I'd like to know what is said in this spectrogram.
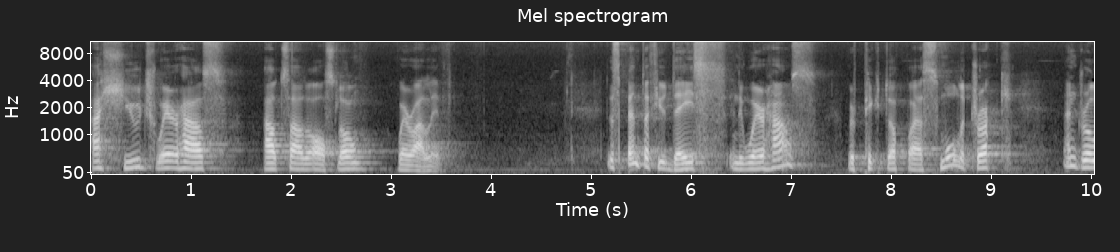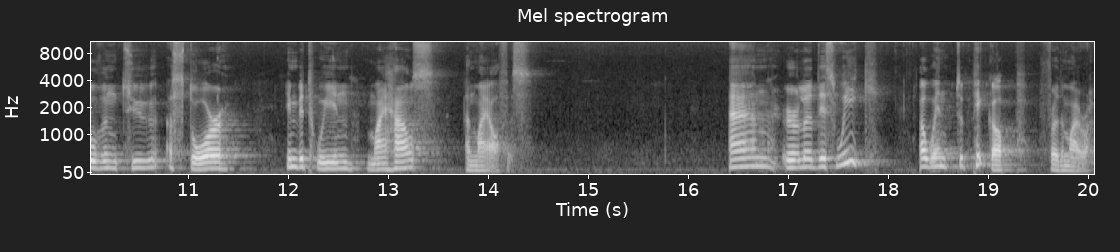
a huge warehouse outside of Oslo, where I live. They spent a few days in the warehouse, were picked up by a smaller truck, and driven to a store in between my house and my office. And earlier this week, I went to pick up Fred Myra.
